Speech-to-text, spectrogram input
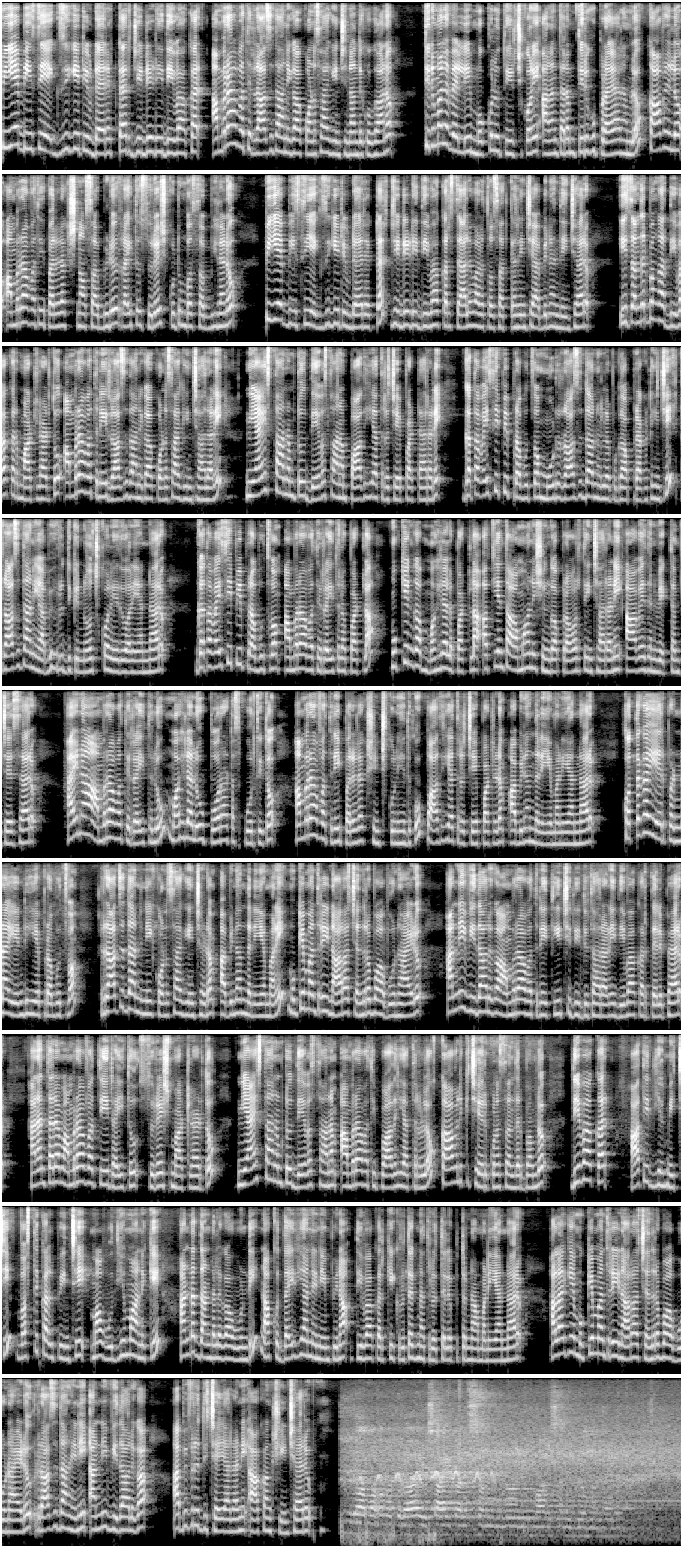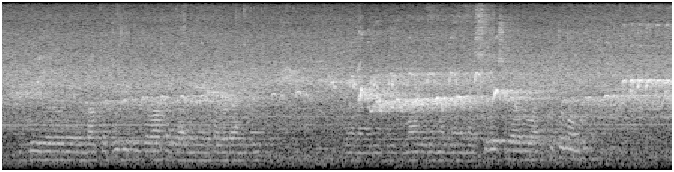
PABC executive director GDD Diwakar Amaravati రాజధానిగా కొనసాగించినందుకు గాను తిరుమల వెళ్ళి మొక్కులు తీర్చుకొని అనంతరం తిరుగు ప్రయాణంలో కావలిలో అమరావతి పరిరక్షణ సభ్యుడు రైతు సురేష్ కుటుంబ సభ్యులను PABC executive director GDD Diwakar శాలువాలతో సత్కరించి అభినందించారు. ఈ సందర్భంగా దివాకర్ మాట్లాడుతూ అమరావతిని రాజధానిగా కొనసాగించాలని న్యాయస్థానం టు దేవస్థానం పాదయాత్ర చేపట్టారని గత వైసీపీ ప్రభుత్వం మూడు రాజధానులుగా ప్రకటించి రాజధాని అభివృద్ధికి నోచుకోలేదు అని అన్నారు. గత వైసీపీ ప్రభుత్వం అమరావతి రైతుల పట్ల ముఖ్యంగా మహిళల పట్ల అత్యంత అమానుషంగా ప్రవర్తించారని ఆవేదన వ్యక్తం చేశారు. అయినా అమరావతి రైతులు మహిళలు పోరాట స్ఫూర్తితో అమరావతిని పరిరక్షించుకునేందుకు పాదయాత్ర చేపట్టడం అభినందనీయమని అన్నారు. కొత్తగా ఏర్పడిన ఎన్డీఏ ప్రభుత్వం రాజధానిని కొనసాగించడం అభినందనీయమని ముఖ్యమంత్రి నారా చంద్రబాబు నాయుడు అన్ని విధాలుగా అమరావతిని తీర్చిదిద్దుతారని దివాకర్ తెలిపారు. అనంతరం అమరావతి రైతు సురేష్ మాట్లాడుతూ న్యాయస్థానం టు దేవస్థానం అమరావతి పాదయాత్రలో కావలికి చేరుకున్న సందర్భంలో దివాకర్ ఆతిథ్యమిచ్చి వసతి కల్పించి మా ఉద్యమానికి అండదండలుగా ఉండి నాకు ధైర్యాన్ని నింపిన దివాకర్కి కృతజ్ఞతలు తెలుపుతున్నామని అన్నారు. అలాగే ముఖ్యమంత్రి నారా చంద్రబాబు నాయుడు రాజధానిని అన్ని విధాలుగా అభివృద్ధి చేయాలని ఆకాంక్షించారు. గా టీడీపీ దివాకర్ సురేష్ గారు వారి కుటుంబం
